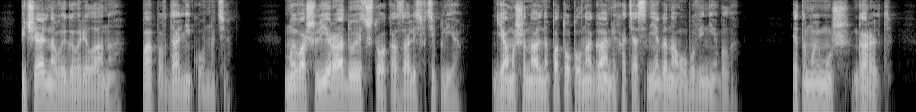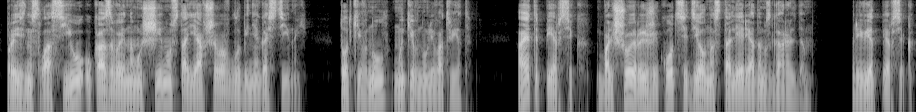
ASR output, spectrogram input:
— печально выговорила она. «Папа в дальней комнате». Мы вошли, радуясь, что оказались в тепле. Я машинально потопал ногами, хотя снега на обуви не было. «Это мой муж, Гарольд», произнесла Сью, указывая на мужчину, стоявшего в глубине гостиной. Тот кивнул, мы кивнули в ответ. А это Персик. Большой рыжий кот сидел на столе рядом с Гарольдом. «Привет, Персик»,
